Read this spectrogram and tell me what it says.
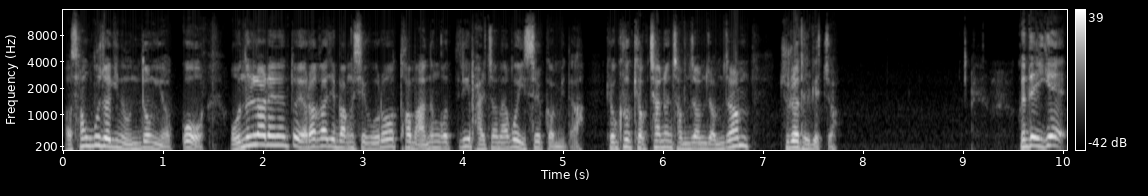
어, 선구적인 운동이었고 오늘날에는 또 여러 가지 방식으로 더 많은 것들이 발전하고 있을 겁니다. 결국 그 격차는 점점 점점 줄어들겠죠. 근데 이게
